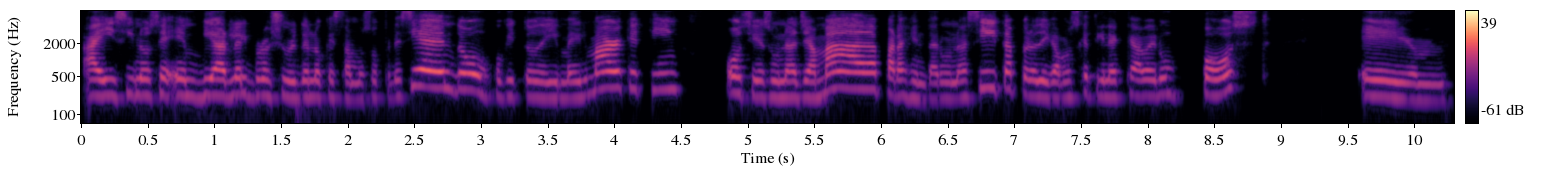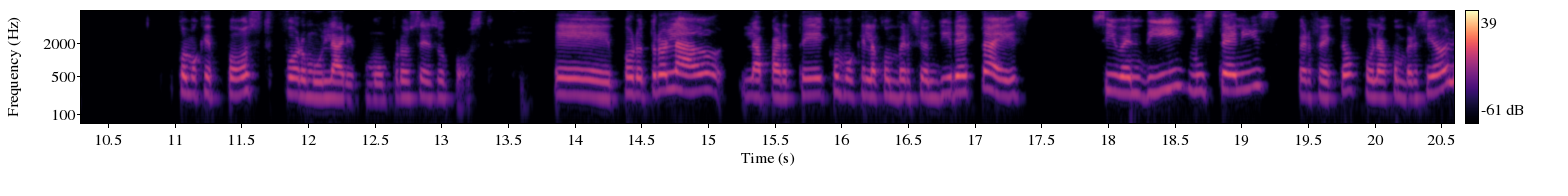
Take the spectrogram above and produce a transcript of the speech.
ahí sí, no sé, enviarle el brochure de lo que estamos ofreciendo, un poquito de email marketing, o si es una llamada para agendar una cita, pero digamos que tiene que haber un post, em, como que post formulario, como un proceso post. Eh, por otro lado, la parte como que la conversión directa es, si vendí mis tenis, perfecto, fue una conversión.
